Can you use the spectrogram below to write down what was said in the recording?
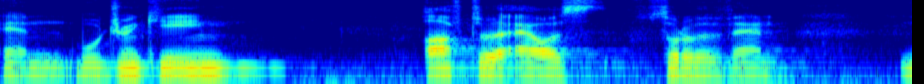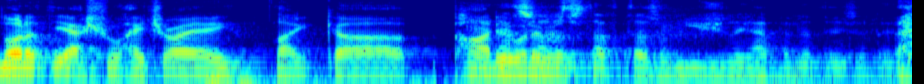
and we are drinking after hours sort of event, not at the actual HRA like uh, party yeah, or that whatever. sort of stuff doesn't usually happen at these events.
